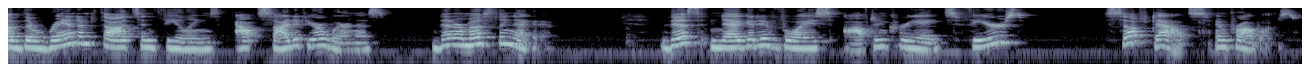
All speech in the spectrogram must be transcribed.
of the random thoughts and feelings outside of your awareness that are mostly negative. This negative voice often creates fears, self doubts, and problems.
